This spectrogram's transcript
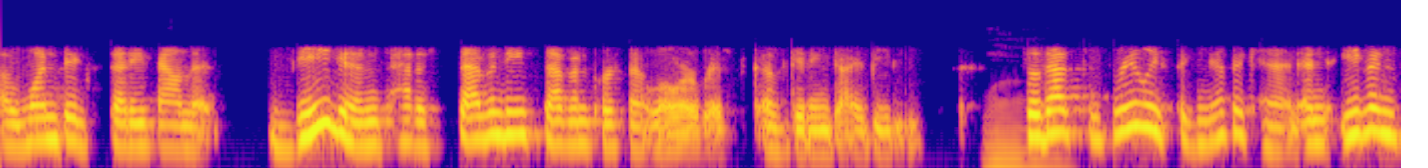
uh, one big study found that vegans had a 77% lower risk of getting diabetes. Wow. So that's really significant. And even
